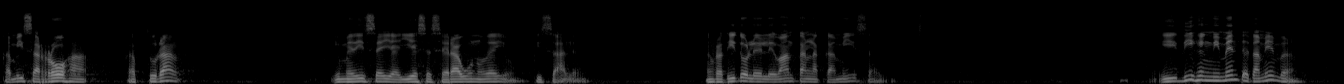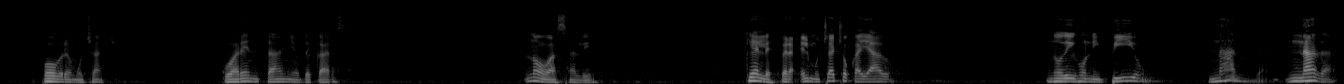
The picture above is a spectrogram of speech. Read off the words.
camisa roja, capturado. Y me dice ella, y ese será uno de ellos, quizá. Le, un ratito le levantan la camisa. Y, y dije en mi mente también, ¿verdad? Pobre muchacho, 40 años de cárcel. No va a salir. ¿Qué le espera? El muchacho callado. No dijo ni pío, nada, nada.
